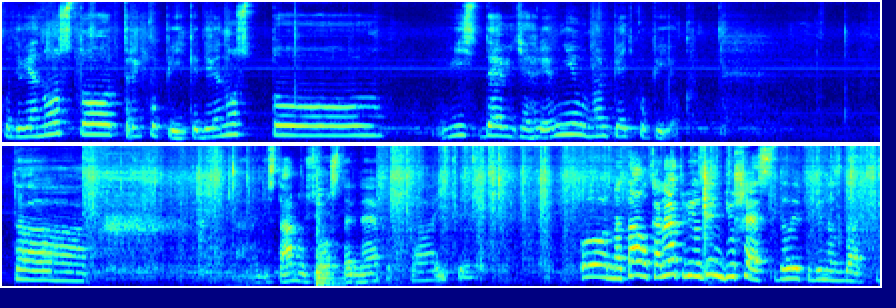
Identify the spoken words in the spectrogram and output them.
По 93 копійки. 99 гривнів 0,5 копійок. Так. Дістану все остальне, почекайте. О, Наталка, на тобі один дюшес дали тобі на здачу.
